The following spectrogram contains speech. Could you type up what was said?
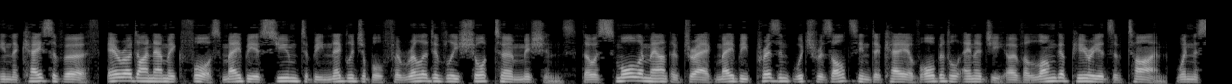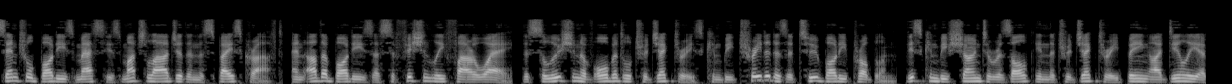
in the case of Earth, aerodynamic force may be assumed to be negligible for relatively short-term missions though a small amount of drag may be present which results in decay of orbital energy over longer periods of time, when the central body's mass is much larger than the spacecraft, and other bodies are sufficiently far away. The solution of orbital trajectories can be treated as a two-body problem, this can be shown to result in the trajectory being ideally a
